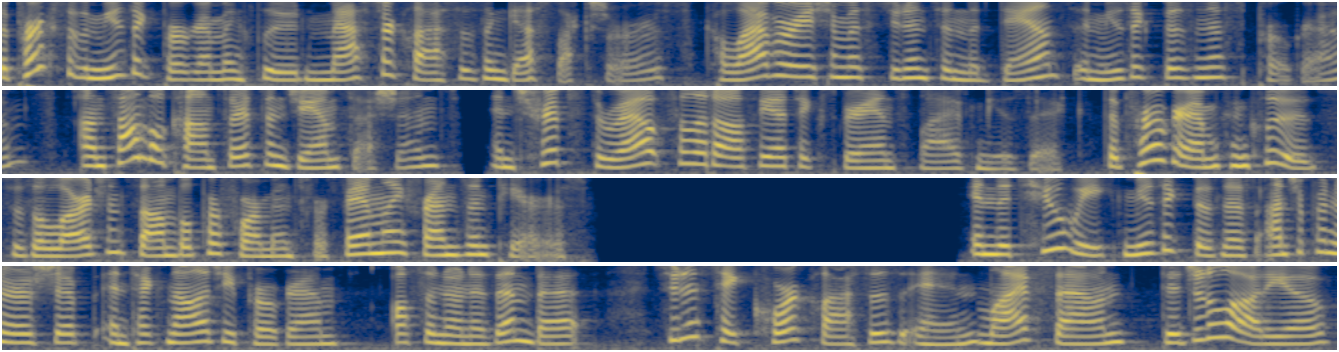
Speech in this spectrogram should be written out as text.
The perks of the music program include master classes and guest lecturers, collaboration with students in the dance and music business programs, ensemble concerts and jam sessions, and trips throughout Philadelphia to experience live music. The program concludes with a large ensemble performance for family, friends, and peers. In the two week Music Business Entrepreneurship and Technology program, also known as MBET, Students take core classes in live sound, digital audio,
